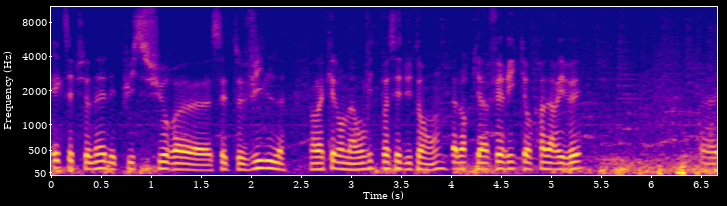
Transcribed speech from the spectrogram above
exceptionnelle, et puis sur euh, cette ville dans laquelle on a envie de passer du temps, hein, alors qu'il y a un ferry qui est en train d'arriver. Euh.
